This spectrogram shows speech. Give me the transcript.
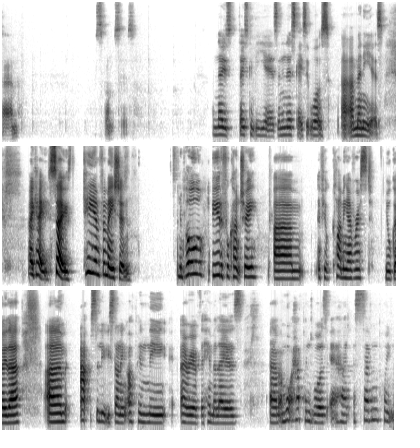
term responses and those those can be years, and in this case, it was uh, many years. Okay, so key information: Nepal, beautiful country. Um, if you're climbing Everest, you'll go there. Um, absolutely stunning, up in the area of the Himalayas. Um, and what happened was it had a 7.9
